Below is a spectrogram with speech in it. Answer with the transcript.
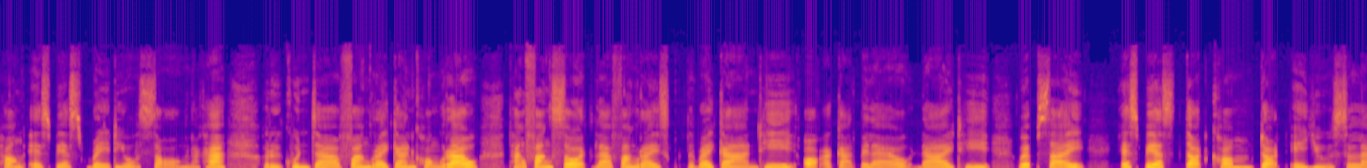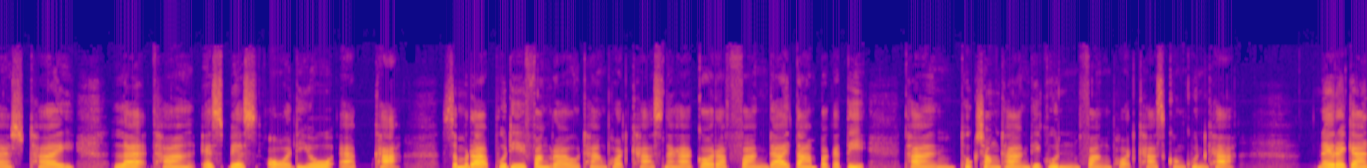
ช่อง SBS Radio 2 นะคะ หรือคุณจะฟังรายการของเรา ทั้งฟังสดและฟังรายรายการที่ออกอากาศไปแล้ว ได้ที่เว็บไซต์ sbs.com.au/thai และทาง SBS Audio App ค่ะสำหรับผู้ที่ฟังเราทางพอดแคสต์นะคะ ก็รับฟังได้ตามปกติ ทางทุกช่องทางที่คุณฟังพอดแคสต์ของคุณค่ะ ในรายการ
